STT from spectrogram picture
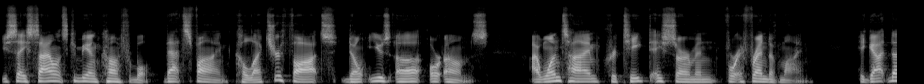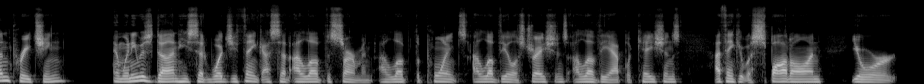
You say silence can be uncomfortable. That's fine. Collect your thoughts. Don't use uh or ums. I one time critiqued a sermon for a friend of mine. He got done preaching, and when he was done, he said, What'd you think? I said, I love the sermon. I love the points. I love the illustrations. I love the applications. I think it was spot on. Your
